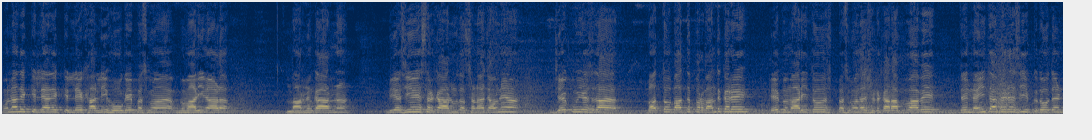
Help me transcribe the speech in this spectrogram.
ਉਹਨਾਂ ਦੇ ਕਿੱਲਿਆਂ ਦੇ ਕਿੱਲੇ ਖਾਲੀ ਹੋ ਗਏ ਪਸ਼ੂਆਂ ਬਿਮਾਰੀ ਨਾਲ। ਮਾਰਨ ਕਾਰਨ ਵੀ ਅਸੀਂ ਇਹ ਸਰਕਾਰ ਨੂੰ ਦੱਸਣਾ ਚਾਹੁੰਦੇ ਆ ਜੇ ਕੋਈ ਇਸ ਦਾ ਵੱਧ ਤੋਂ ਵੱਧ ਪ੍ਰਬੰਧ ਕਰੇ, ਇਹ ਬਿਮਾਰੀ ਤੋਂ ਪਸ਼ੂਆਂ ਦਾ ਛੁਟਕਾਰਾ ਪਵਾਵੇ, ਤੇ ਨਹੀਂ ਤਾਂ ਫਿਰ ਅਸੀਂ ਇੱਕ ਦੋ ਦਿਨ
